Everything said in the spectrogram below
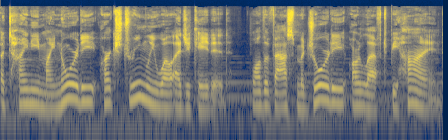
a tiny minority are extremely well educated, while the vast majority are left behind.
